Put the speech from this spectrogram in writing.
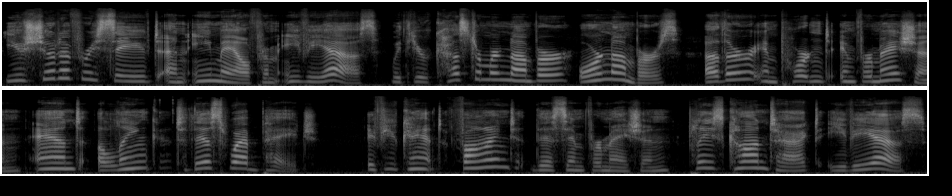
you should have received an email from EVS with your customer number or numbers, other important information, and a link to this web page. If you can't find this information, please contact EVS.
